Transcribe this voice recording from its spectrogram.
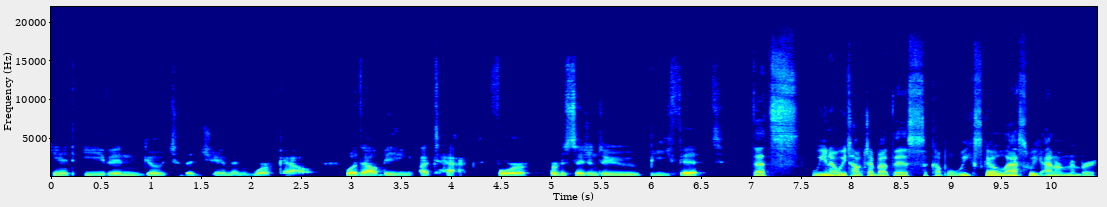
can't even go to the gym and work out without being attacked for her decision to be fit. That's you know we talked about this a couple weeks ago last week i don't remember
